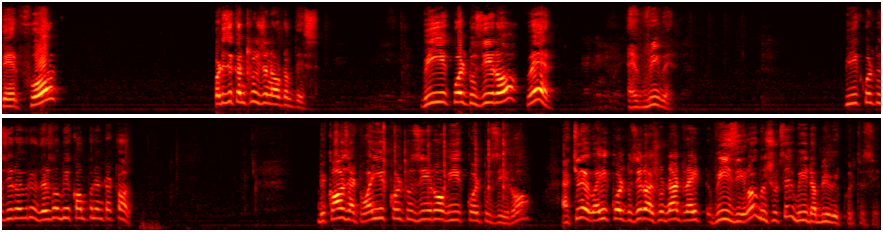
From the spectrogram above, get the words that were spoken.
Therefore, what is the conclusion out of this? V equal to 0 where? Everywhere. V equal to 0 everywhere, there is no V component at all because at y equal to 0 v equal to 0 actually y equal to 0 I should not write v 0 we should say v w equal to 0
